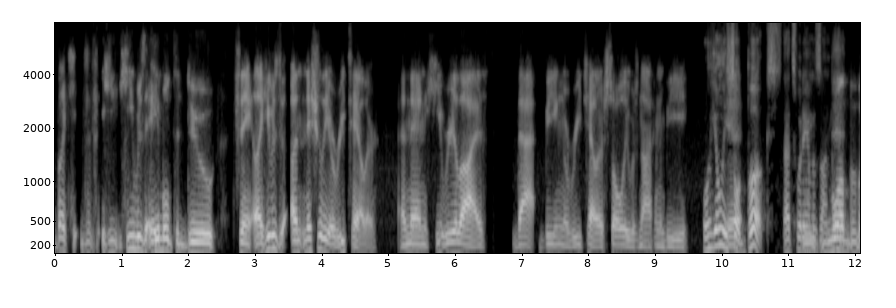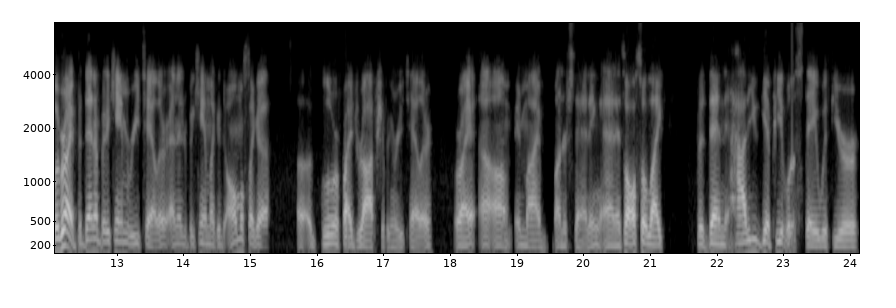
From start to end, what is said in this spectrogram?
like he he, was able to do thing like he was initially a retailer, and then he realized that being a retailer solely was not going to be well he only Yeah. sold books that's what mm, amazon well, did but, but right, but then it became a retailer, and then it became like a, almost like a, a glorified drop shipping retailer, right? Uh, um, in my understanding, and it's also like, but then how do you get people to stay with your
